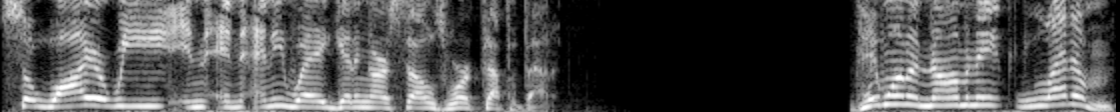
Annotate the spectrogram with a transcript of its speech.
So why are we in, in any way getting ourselves worked up about it? They want to nominate, let them.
